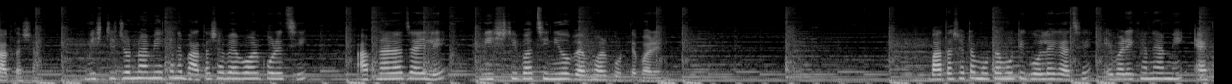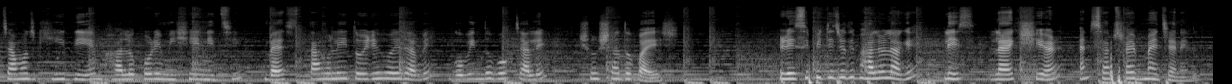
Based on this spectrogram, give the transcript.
বাতাসা। মিষ্টির জন্য আমি এখানে বাতাসা ব্যবহার করেছি। আপনারা চাইলে মিষ্টি বা চিনিও ব্যবহার করতে পারেন। বাতাসাটা মোটামুটি গলে গেছে। এবার এখানে আমি এক চামচ ঘি দিয়ে ভালো করে মিশিয়ে নিচ্ছি। ব্যাস, তাহলেই তৈরি হয়ে যাবে গোবিন্দভোগ চালের সুস্বাদু পায়েস। রেসিপিটি যদি ভালো লাগে please like share and subscribe my channel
